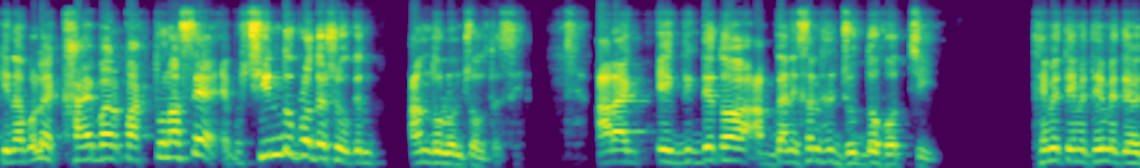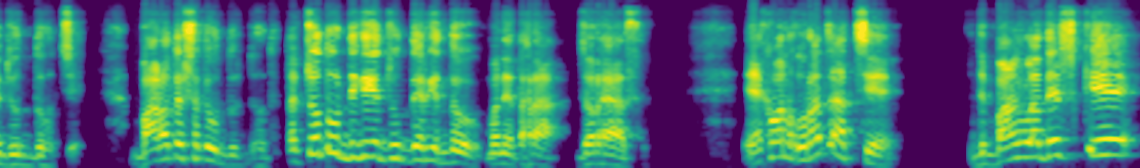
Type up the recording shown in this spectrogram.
কিনা বলে, খাইবার পাখতুন আছে, এবং সিন্ধু প্রদেশেও কিন্তু আন্দোলন চলতেছে। আর এক- এক দিক দিয়ে তো আফগানিস্তানের সাথে যুদ্ধ হচ্ছেই। থেমে থেমে থেমে থেমে যুদ্ধ হচ্ছে। ভারতের সাথে যুদ্ধ হচ্ছে। তার চতুর্দিকে যুদ্ধের কিন্তু মানে তারা জড়ায় আছে। এখন ওরা চাচ্ছে যে বাংলাদেশকে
